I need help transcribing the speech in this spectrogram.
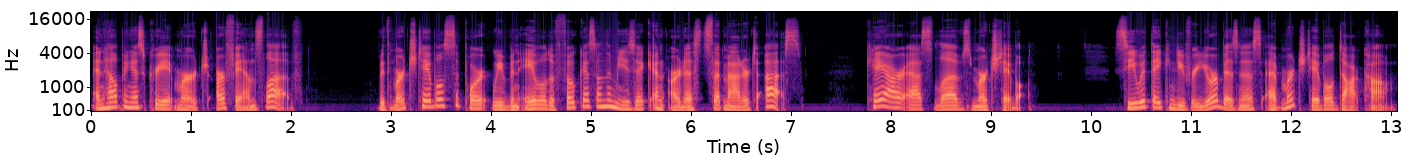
and helping us create merch our fans love. With Merch Table's support, we've been able to focus on the music and artists that matter to us. KRS loves Merch Table. See what they can do for your business at merchtable.com.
